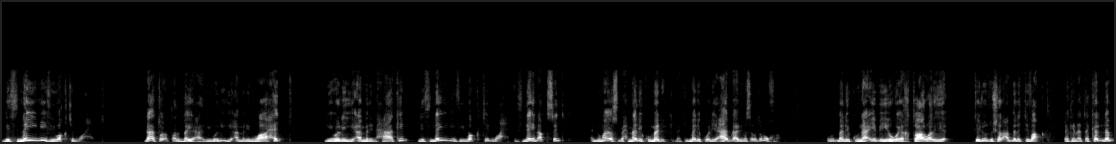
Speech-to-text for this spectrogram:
لاثنين في وقت واحد. لا تعطى البيعة لولي أمر واحد لولي أمر حاكم لاثنين في وقت واحد. اثنين أقصد أنه ما يصبح ملك وملك لكن ملك ولي عهد هذه مسألة أخرى. ملك نائبه هو يختار وهذه تجوز شرعا بالاتفاق. لكن أتكلم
